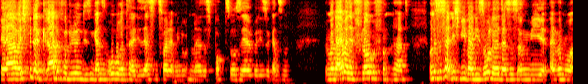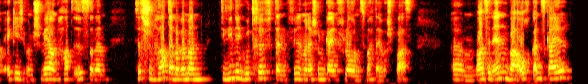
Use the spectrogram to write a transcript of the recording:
Ja, aber ich finde halt gerade von William diesen ganzen oberen Teil, diese ersten 200 Minuten, ne, das bockt so sehr über diese ganzen, wenn man da einmal den Flow gefunden hat, und es ist halt nicht wie Sohle, dass es irgendwie einfach nur eckig und schwer und hart ist, sondern es ist schon hart, aber wenn man die Linien gut trifft, dann findet man da schon einen geilen Flow und es macht einfach Spaß. Ähm, Mountain N war auch ganz geil.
